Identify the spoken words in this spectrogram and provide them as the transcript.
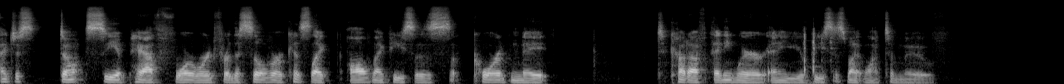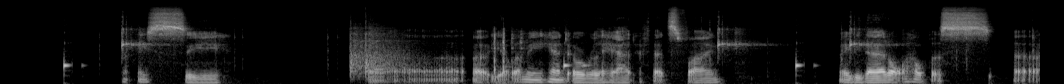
I just don't see a path forward for the silver because, like, all my pieces coordinate to cut off anywhere any of your pieces might want to move. Let me see. Uh, oh yeah, let me hand over the hat if that's fine. Maybe that'll help us uh,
